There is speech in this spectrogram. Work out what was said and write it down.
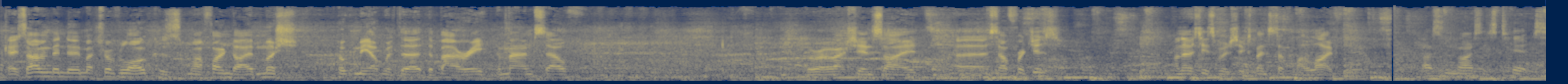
Okay, so I haven't been doing much of a vlog because my phone died. Mush hooked me up with the, the battery, the man himself. We're actually inside uh, Selfridges. I've never seen so much expensive stuff in my life. That's the nicest tits.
